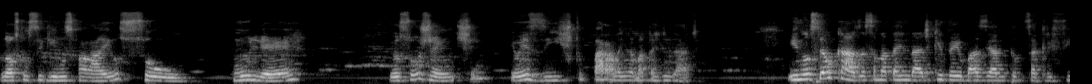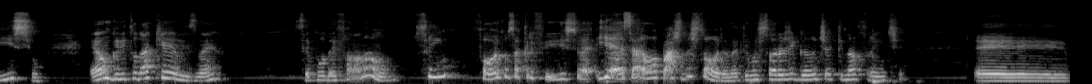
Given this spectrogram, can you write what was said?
Nós conseguimos falar, eu sou mulher, eu sou gente, eu existo para além da maternidade. E no seu caso, essa maternidade que veio baseada em tanto sacrifício, é um grito daqueles, né? Você poder falar, não, sim, foi com sacrifício. E essa é uma parte da história, né? Tem uma história gigante aqui na frente é,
